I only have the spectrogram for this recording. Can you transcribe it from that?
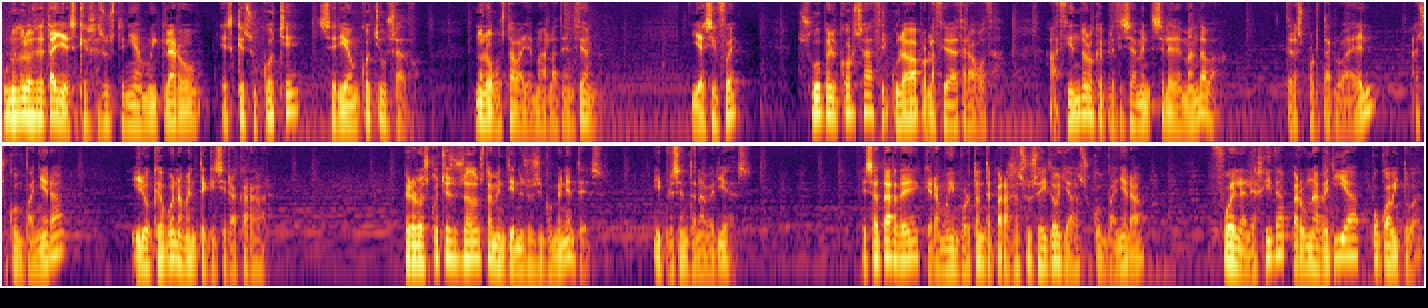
Uno de los detalles que Jesús tenía muy claro es que su coche sería un coche usado. No le gustaba llamar la atención. Y así fue. Su Opel Corsa circulaba por la ciudad de Zaragoza, haciendo lo que precisamente se le demandaba, transportarlo a él, a su compañera y lo que buenamente quisiera cargar. Pero los coches usados también tienen sus inconvenientes y presentan averías. Esa tarde, que era muy importante para Jesús e Idoya, su compañera, fue la elegida para una avería poco habitual.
